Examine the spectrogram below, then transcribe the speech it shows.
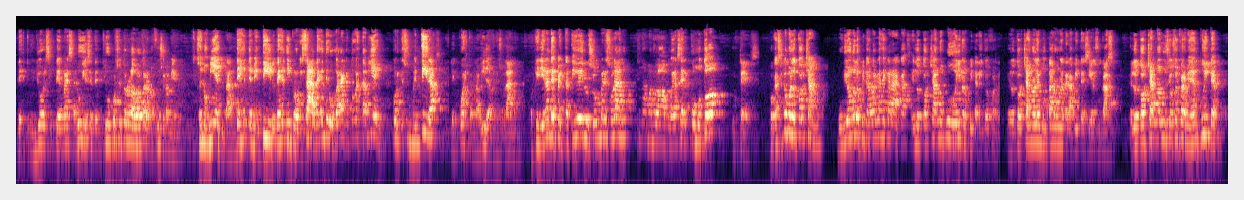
destruyó el sistema de salud y el 71% de los laboratorios no funcionan bien. Entonces no mientan, dejen de mentir, dejen de improvisar, dejen de jugar a que todo está bien, porque sus mentiras le cuestan la vida venezolana, porque llenan de expectativa y de ilusión venezolano, nada más lo van a poder hacer como todos ustedes. Porque así como el doctor Chan murió en el Hospital Vargas de Caracas, el doctor Chan no pudo ir al hospitalito de Fuerte. El doctor Chan no le montaron una terapia intensiva en su casa. El doctor Chan no anunció su enfermedad en Twitter,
